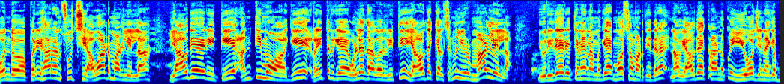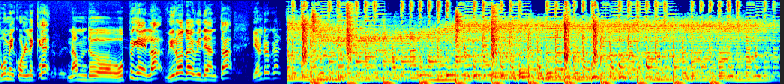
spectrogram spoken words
ಒಂದು ಪರಿಹಾರ ಸೂಚಿಸಿ ಅವಾರ್ಡ್ ಮಾಡಲಿಲ್ಲ. ಯಾವುದೇ ರೀತಿ ಅಂತಿಮವಾಗಿ ರೈತರಿಗೆ ಒಳ್ಳೆಯದಾಗೋ ರೀತಿ ಯಾವುದೇ ಕೆಲಸಗಳು ಇವ್ರು ಮಾಡಲಿಲ್ಲ. ಇವ್ರು ಇದೇ ರೀತಿಯೇ ನಮಗೆ ಮೋಸ ಮಾಡ್ತಿದ್ದಾರೆ. ನಾವು ಯಾವುದೇ ಕಾರಣಕ್ಕೂ ಈ ಯೋಜನೆಗೆ ಭೂಮಿ ಕೊಡಲಿಕ್ಕೆ ನಮ್ಮದು ಒಪ್ಪಿಗೆ ಇಲ್ಲ, ವಿರೋಧವಿದೆ ಅಂತ ಎಲ್ರಿಗೂ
